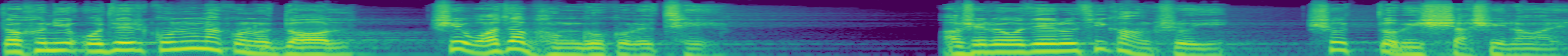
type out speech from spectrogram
তখনই ওদের কোনো না কোনো দল সে ওয়াদা ভঙ্গ করেছে। আসলে ওদের অধিকাংশই সত্য বিশ্বাসী নয়।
